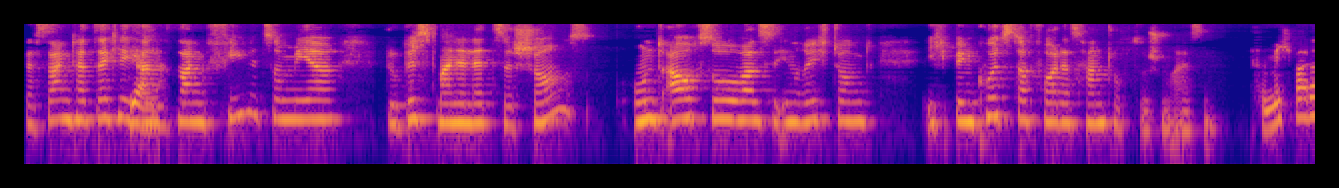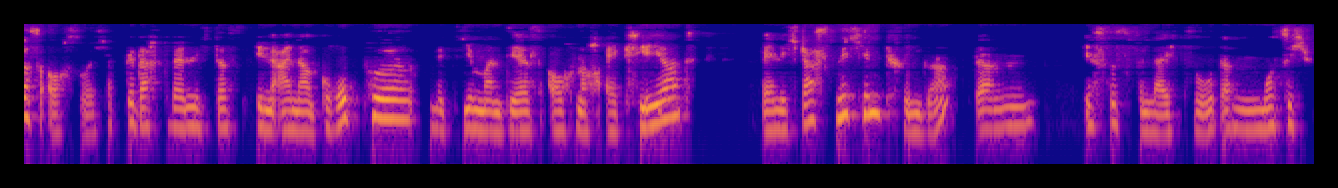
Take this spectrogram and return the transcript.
Das sagen tatsächlich, ja. also sagen viele zu mir, du bist meine letzte Chance. Und auch so was in Richtung, ich bin kurz davor, das Handtuch zu schmeißen für mich war das auch so. Ich habe gedacht, wenn ich das in einer Gruppe mit jemand, der es auch noch erklärt, wenn ich das nicht hinkriege, dann ist es vielleicht so, dann muss ich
